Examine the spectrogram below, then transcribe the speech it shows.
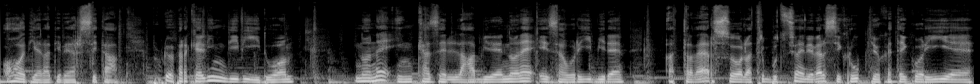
odia la diversità, proprio perché l'individuo non è incasellabile, non è esauribile attraverso l'attribuzione di diversi gruppi o categorie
